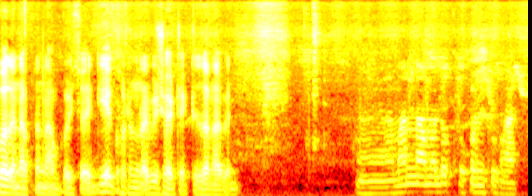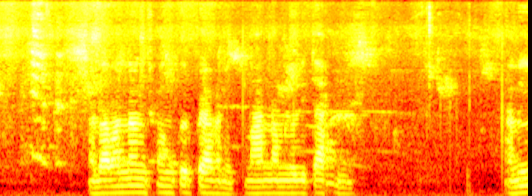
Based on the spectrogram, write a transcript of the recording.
বলেন আপনার নাম পরিচয় দিয়ে ঘটনার বিষয়টা একটু জানাবেন। আমার নাম হলো খোকন কুমার। আমার বাবার নাম শঙ্কর প্রামাণিক মার নাম ললিতা রানী আমি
